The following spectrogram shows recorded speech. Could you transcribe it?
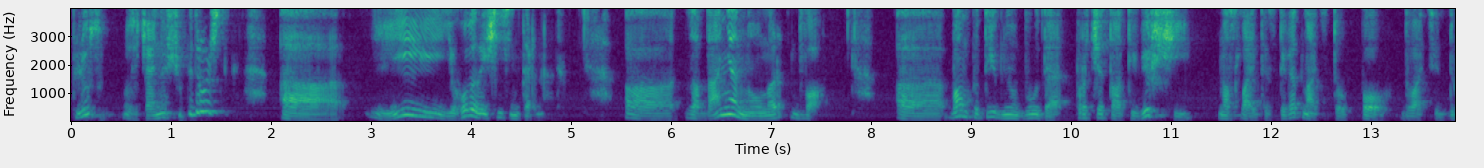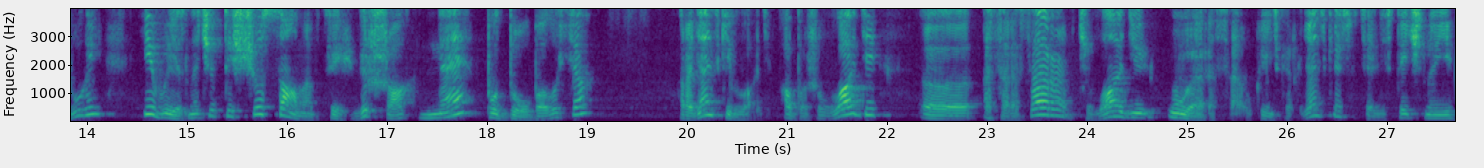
Плюс, звичайно, що підручник. А, і його величність інтернет. А, завдання номер 2. А, вам потрібно буде прочитати вірші на слайдах з 19 по 22 і визначити, що саме в цих віршах не подобалося радянській владі або ж владі е, СРСР чи владі УРСР Української Радянської Соціалістичної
